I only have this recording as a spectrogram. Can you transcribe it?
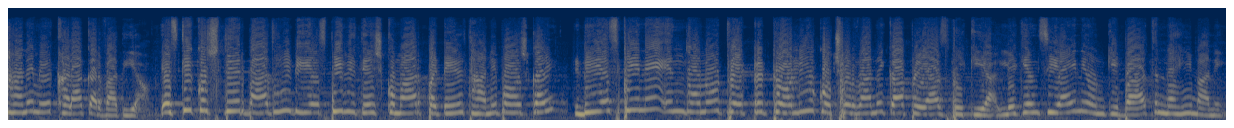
थाने में खड़ा करवा दिया। इसके कुछ देर बाद ही डीएसपी रितेश कुमार पटेल थाने पहुँच गए। डीएसपी ने इन दोनों ट्रैक्टर, ट्रॉलियों को छुड़वाने का प्रयास भी किया, लेकिन सीआई ने उनकी बात नहीं मानी।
